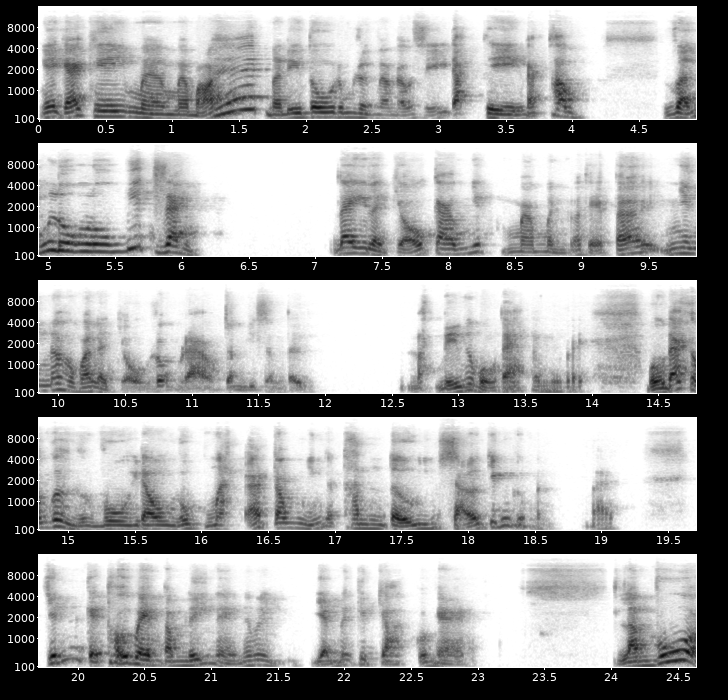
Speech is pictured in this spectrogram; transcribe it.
ngay cả khi mà mà bỏ hết mà đi tu trong rừng làm đạo sĩ đặt thiền đặt thông, vẫn luôn luôn biết rằng đây là chỗ cao nhất mà mình có thể tới, nhưng nó không phải là chỗ rốt rào trong việc sinh tử đặc điểm của bồ tát là như vậy. Bồ tát không có vùi đầu gục mặt ở trong những cái thành tựu, những sở chứng của mình. Đấy. chính cái thói quen tâm lý này nó mới dẫn đến cái chót của ngài. Làm vua,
